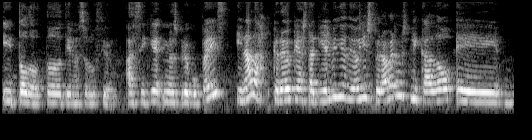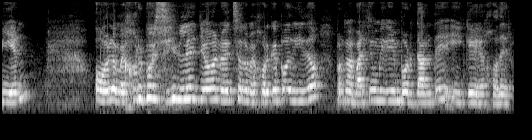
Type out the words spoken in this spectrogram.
y, todo, todo tiene solución. Así que no os preocupéis. Y nada, creo que hasta aquí el vídeo de hoy. Espero haberme explicado eh, bien o lo mejor posible. Yo lo he hecho lo mejor que he podido porque me parece un vídeo importante y que, joder,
